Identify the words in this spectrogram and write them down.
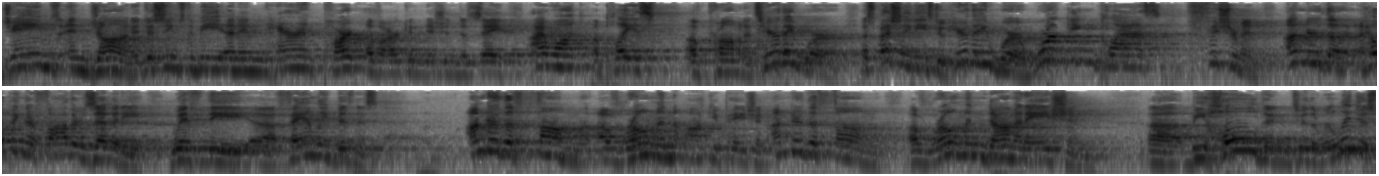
James and John. It just seems to be an inherent part of our condition to say, I want a place of prominence. Here they were, especially these two. Here they were, working class fishermen, under the helping their father Zebedee with the uh, family business, under the thumb of Roman occupation, under the thumb of Roman domination uh, beholden to the religious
